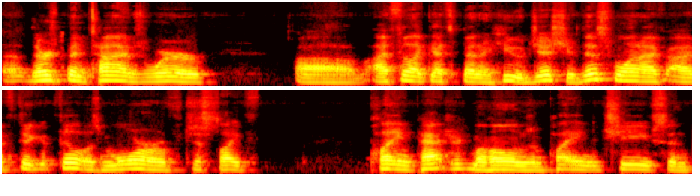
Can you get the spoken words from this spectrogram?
Uh, there's been times where um, I feel like that's been a huge issue. This one, I, I think, feel it was more of just like playing Patrick Mahomes and playing the Chiefs, and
